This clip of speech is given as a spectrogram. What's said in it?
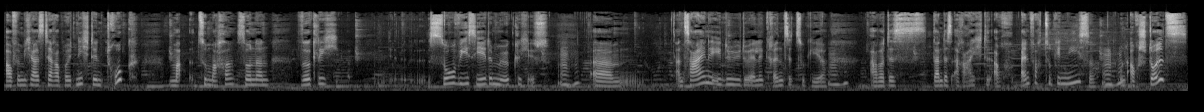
auch für mich als Therapeut nicht den Druck ma zu machen, sondern wirklich so, wie es jedem möglich ist. Mhm. Ähm, an seine individuelle Grenze zu gehen. Mhm. Aber das, dann das Erreichte auch einfach zu genießen mhm. und auch stolz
